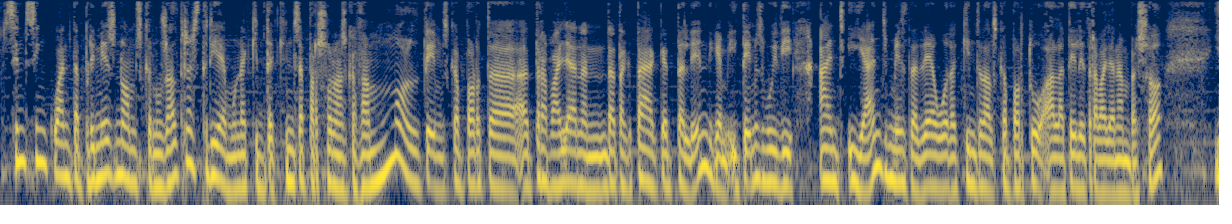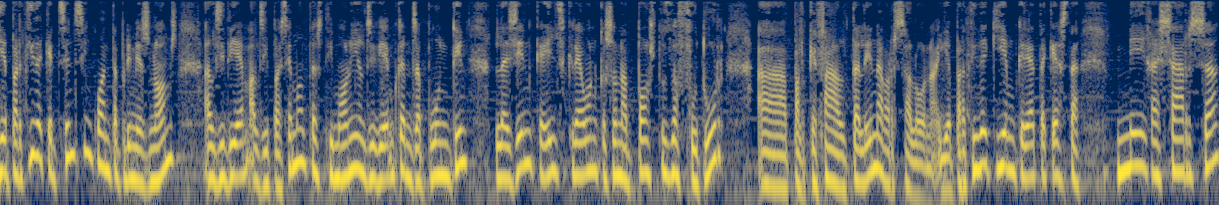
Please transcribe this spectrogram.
150 primers noms que nosaltres triem, un equip de 15 persones que fa molt temps que porta eh, treballant en detectar aquest talent, diguem, i temps vull dir anys i anys, més de 10 o de 15 dels que porto a la tele treballant amb això, i a partir d'aquests 150 primers noms els hi diem, els hi passem el testimoni els hi diem que ens apuntin la gent que ells creuen que són apostes de futur eh, pel que fa al talent a Barcelona. I a partir d'aquí hem creat aquesta mega xarxa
